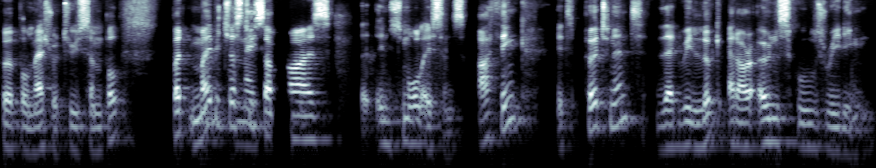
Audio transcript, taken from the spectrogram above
Purple Mash or 2Simple. But maybe just maybe. to summarize in small essence, I think it's pertinent that we look at our own school's reading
